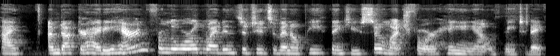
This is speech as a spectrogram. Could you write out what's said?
Hi, I'm Dr. Heidi Heron from the Worldwide Institutes of NLP. Thank you so much for hanging out with me today.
